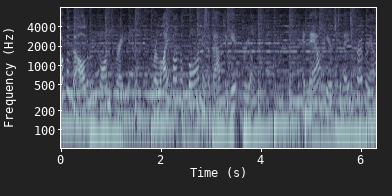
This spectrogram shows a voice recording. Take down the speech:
Welcome to Alderman Farms Radio, where life on the farm is about to get real. And now, here's today's program.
